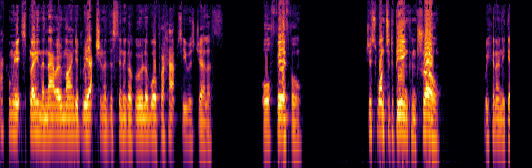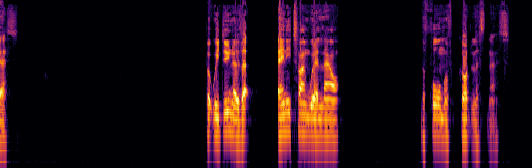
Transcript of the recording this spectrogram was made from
How can we explain the narrow minded reaction of the synagogue ruler? Well, perhaps he was jealous or fearful, just wanted to be in control. We can only guess. But we do know that any time we allow the form of godlessness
